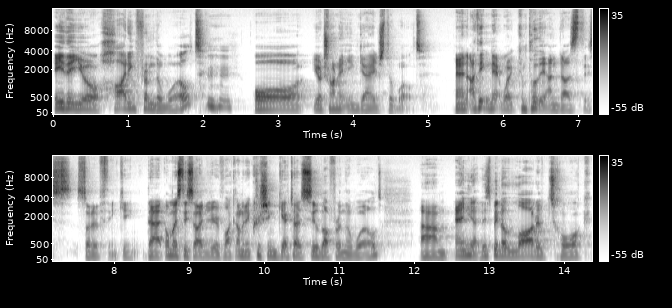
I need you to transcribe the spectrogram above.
either you're hiding from the world or you're trying to engage the world. And I think network completely undoes this sort of thinking that almost this idea of like I'm in a Christian ghetto sealed off from the world. Um, and you know, there's been a lot of talk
